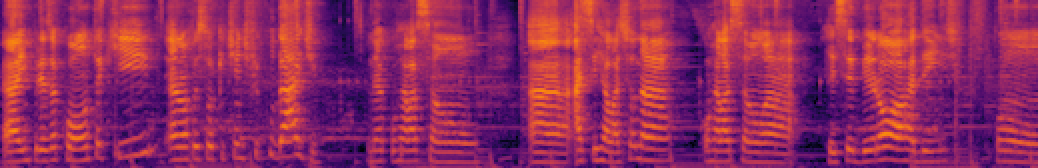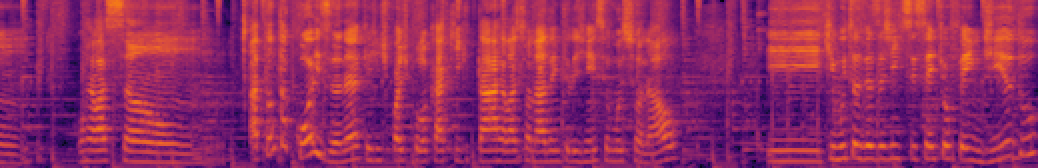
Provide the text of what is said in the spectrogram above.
a empresa conta que era uma pessoa que tinha dificuldade né, com relação a, a se relacionar, com relação a receber ordens, com, com relação a tanta coisa né, que a gente pode colocar aqui que está relacionada à inteligência emocional e que muitas vezes a gente se sente ofendido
